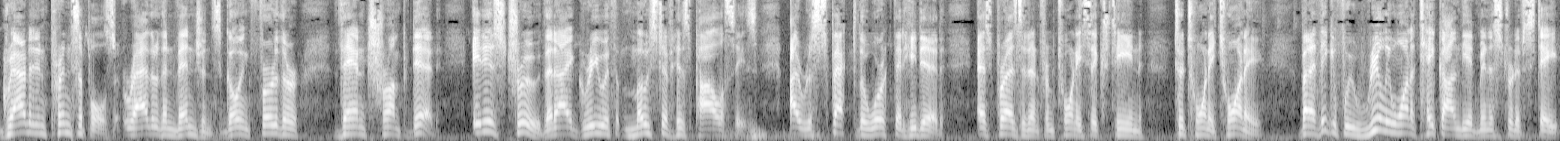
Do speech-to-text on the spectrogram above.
grounded in principles rather than vengeance, going further than Trump did. It is true that I agree with most of his policies. I respect the work that he did as president from 2016 to 2020. But I think if we really want to take on the administrative state,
